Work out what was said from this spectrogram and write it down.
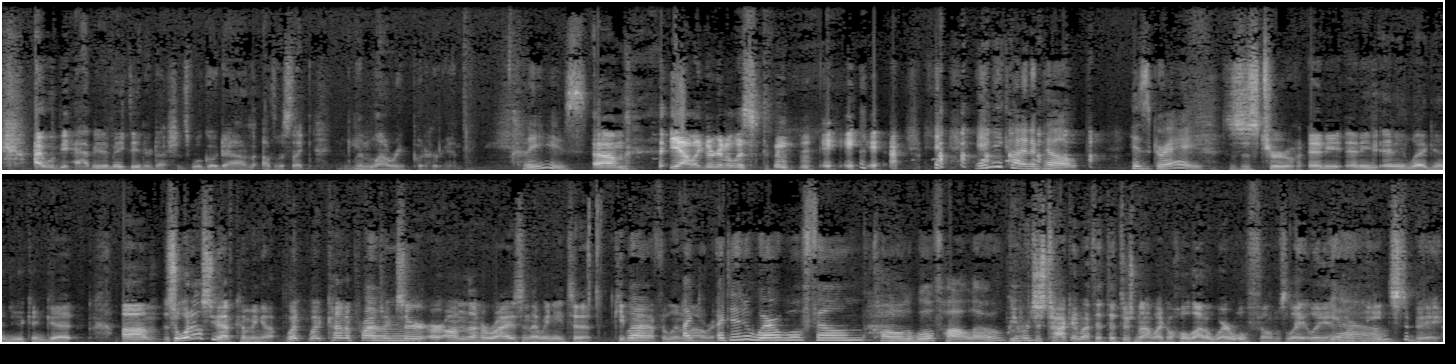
I would be happy to make the introductions. We'll go down. I'll just like Lynn Lowry, put her in. Please. Um, yeah, like they're gonna listen to me. Any kind of help is great. this is true. Any any any leg in you can get. Um, so what else do you have coming up? What what kind of projects are, are on the horizon that we need to keep an eye out for Lynn I, Lowry? I did a werewolf film called Wolf Hollow. we were just talking about that. That there's not like a whole lot of werewolf films lately, and Yeah. there needs to be.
